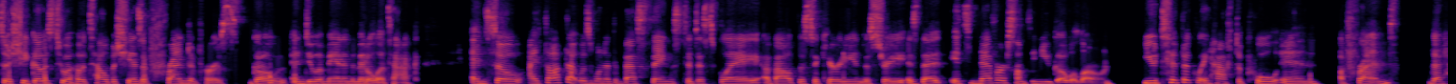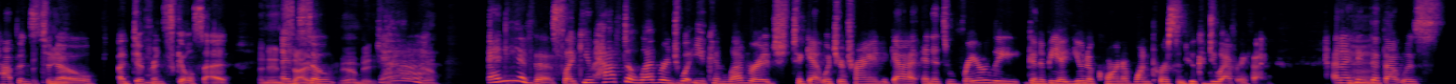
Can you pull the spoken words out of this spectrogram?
So she goes to a hotel, but she has a friend of hers go and do a man in the middle attack. And so I thought that was one of the best things to display about the security industry is that it's never something you go alone. You typically have to pull in a friend that happens to know a different mm. skill set. An insider. And so, yeah, yeah, yeah, Any of this, like you have to leverage what you can leverage to get what you're trying to get. And it's rarely going to be a unicorn of one person who can do everything. And I mm. think that that was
